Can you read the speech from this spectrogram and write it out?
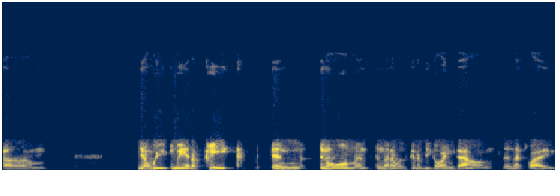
um, you know, we, we had a peak in enrollment and then it was going to be going down. And that's why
